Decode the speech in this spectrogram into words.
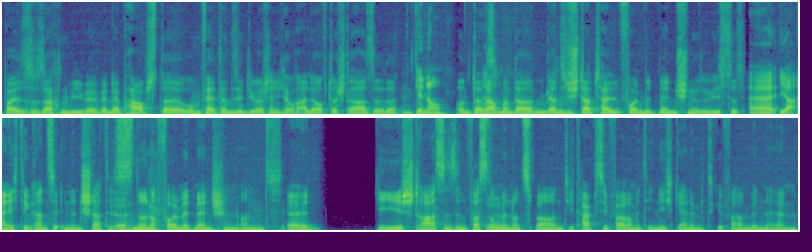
bei so Sachen wie wenn der Papst da rumfährt, dann sind die wahrscheinlich auch alle auf der Straße, oder? Genau. Und dann also, hat man da einen ganzen Stadtteil voll mit Menschen, oder wie ist das? Äh, ja, eigentlich die ganze Innenstadt ist ja. nur noch voll mit Menschen und äh, die Straßen sind fast ja. unbenutzbar und die Taxifahrer, mit denen ich gerne mitgefahren bin, ähm,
